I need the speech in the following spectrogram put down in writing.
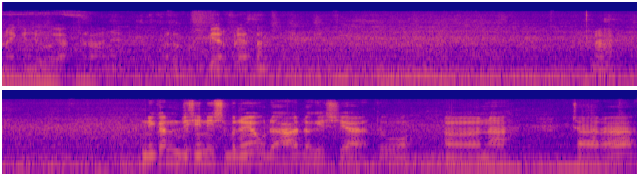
naikin dulu ya caranya. Aduh biar kelihatan. Nah ini kan di sini sebenarnya udah ada guys ya tuh. E, nah cara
